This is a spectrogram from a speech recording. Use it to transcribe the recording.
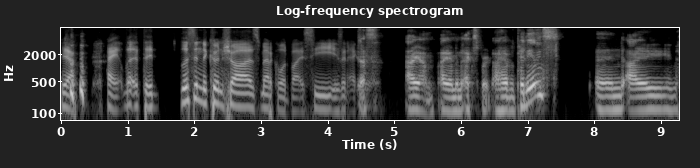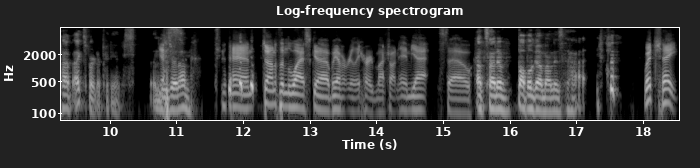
Yeah. Hey listen to Kunj Shah's medical advice he is an expert. Yes i am. I am an expert. I have opinions and i have expert opinions and yes. these are them. And jonathan Loáisiga, we haven't really heard much on him yet so. Outside of bubblegum on his hat. Which hey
